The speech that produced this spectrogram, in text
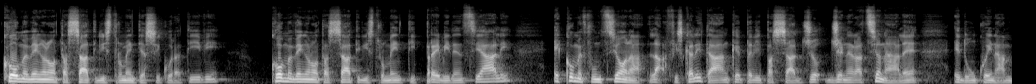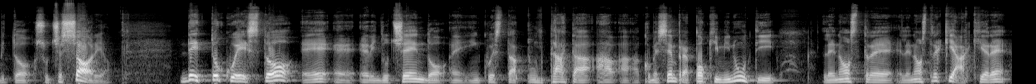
come vengono tassati gli strumenti assicurativi, come vengono tassati gli strumenti previdenziali e come funziona la fiscalità anche per il passaggio generazionale e dunque in ambito successorio. Detto questo, e, e riducendo in questa puntata a, a, come sempre a pochi minuti le nostre, le nostre chiacchiere,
